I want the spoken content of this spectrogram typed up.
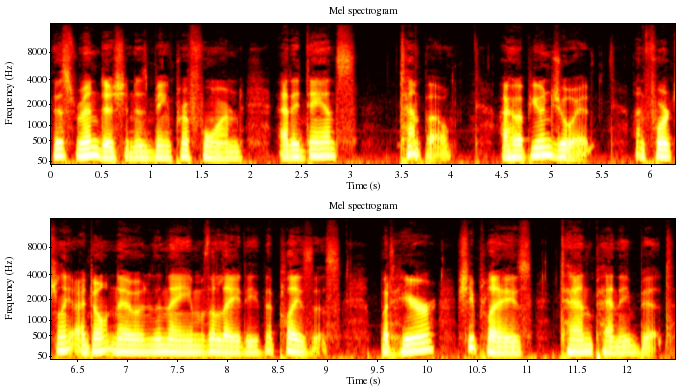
This rendition is being performed at a dance tempo. I hope you enjoy it. Unfortunately, I don't know the name of the lady that plays this, but here she plays Ten Penny Bit.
